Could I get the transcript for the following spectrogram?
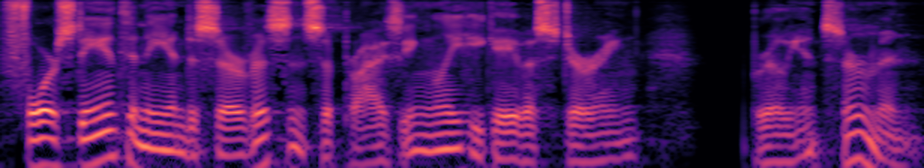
forced Anthony into service, and surprisingly, he gave a stirring, brilliant sermon.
